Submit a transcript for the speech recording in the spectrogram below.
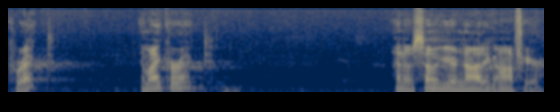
Correct? Am I correct? I know some of you are nodding off here.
